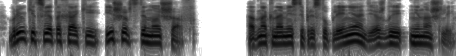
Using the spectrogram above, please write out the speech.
— брюки цвета хаки и шерстяной шарф. Однако на месте преступления одежды не нашли.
